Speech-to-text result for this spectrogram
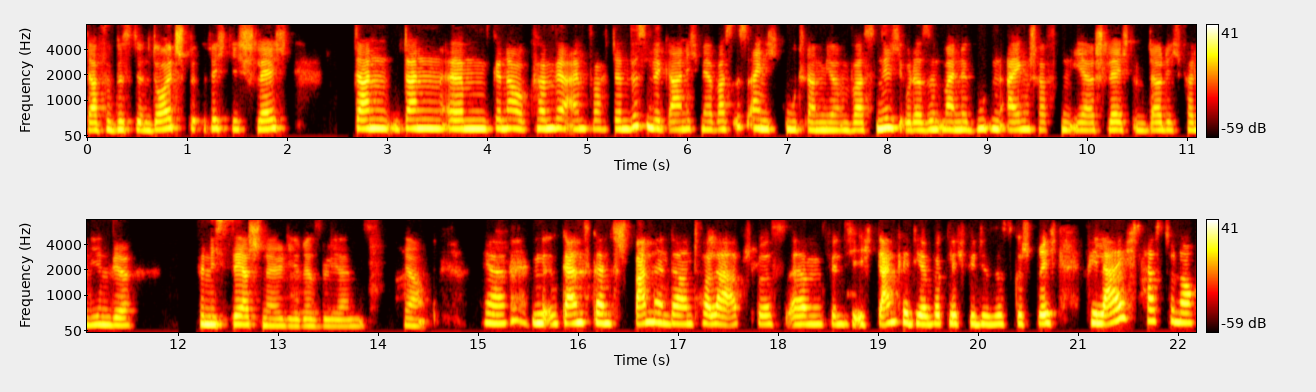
dafür bist du in Deutsch richtig schlecht, dann, dann ähm, genau, können wir einfach, dann wissen wir gar nicht mehr, was ist eigentlich gut an mir und was nicht oder sind meine guten Eigenschaften eher schlecht und dadurch verlieren wir, finde ich, sehr schnell die Resilienz. Ja. Ja, ein ganz, ganz spannender und toller Abschluss, ähm, finde ich. Ich danke dir wirklich für dieses Gespräch. Vielleicht hast du noch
